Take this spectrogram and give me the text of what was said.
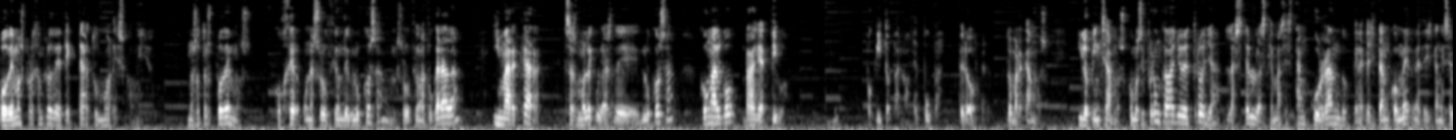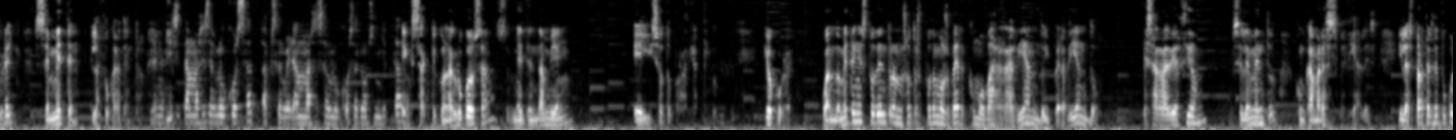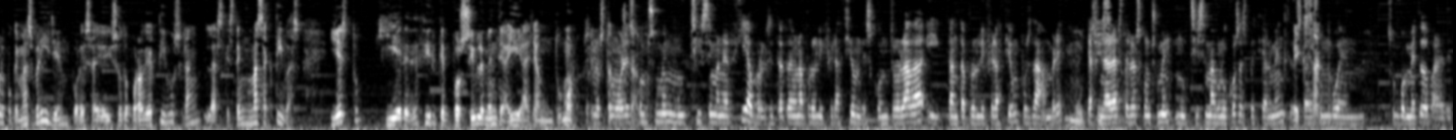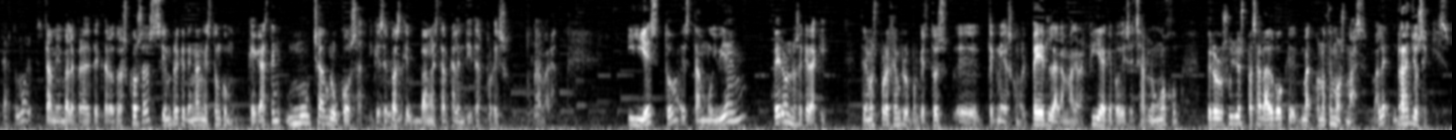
podemos, por ejemplo, detectar tumores con ello. Nosotros podemos coger una solución de glucosa, una solución azucarada, y marcar esas moléculas de glucosa con algo radiactivo. Poquito para no hacer pupa, pero lo marcamos y lo pinchamos. Como si fuera un caballo de Troya, las células que más están currando, que necesitan comer, necesitan ese break, se meten el azúcar dentro. necesitan más esa glucosa, absorberán más esa glucosa que hemos inyectado. Exacto, y con la glucosa se meten también el isótopo radiactivo. ¿Qué ocurre? Cuando meten esto dentro, nosotros podemos ver cómo va radiando y perdiendo esa radiación ese elemento con cámaras especiales. Y las partes de tu cuerpo que más brillen por ese isótopo radioactivo serán las que estén más activas. Y esto quiere decir que posiblemente ahí haya un tumor. Porque los tumores consumen muchísima energía porque se trata de una proliferación descontrolada y tanta proliferación pues da hambre. Y al final las células consumen muchísima glucosa especialmente. O sea, es un buen es un buen método para detectar tumores. También vale para detectar otras cosas, siempre que tengan esto en común, que gasten mucha glucosa y que sepas que van a estar calentitas por eso, tu cámara. Y esto está muy bien, pero no se queda aquí. Tenemos, por ejemplo, porque esto es eh, técnicas como el PET, la gammagrafía, que podéis echarle un ojo, pero lo suyo es pasar a algo que conocemos más, ¿vale? Rayos X.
